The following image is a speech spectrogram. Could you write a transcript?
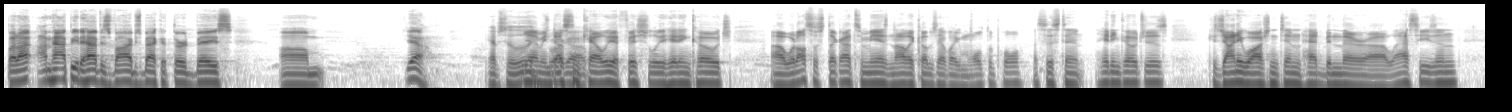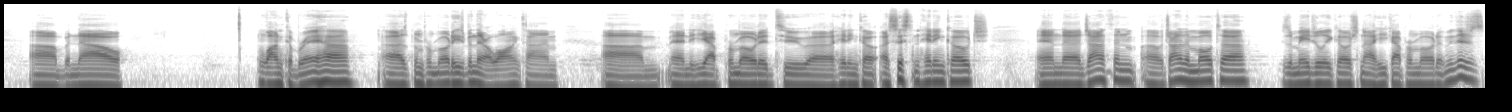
but I, I'm happy to have his vibes back at third base. Um, Yeah. Absolutely. Yeah, I mean That's what I Dustin. Kelly officially hitting coach. Uh, what also stuck out to me is now the Cubs have like multiple assistant hitting coaches because Johnny Washington had been there uh, last season, uh, but now Juan Cabreja uh, has been promoted. He's been there a long time, um, and he got promoted to uh, hitting co- assistant hitting coach. And uh, Jonathan uh, Jonathan Mota is a major league coach now. He got promoted. I mean, there's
